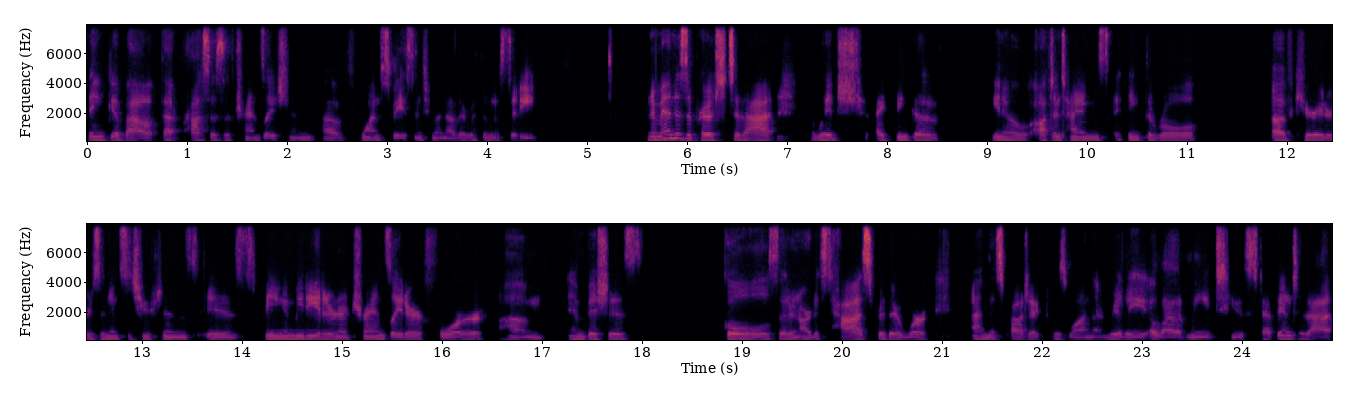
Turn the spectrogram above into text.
think about that process of translation of one space into another within the city. And Amanda's approach to that, which I think of, you know, oftentimes I think the role of curators and institutions is being a mediator and a translator for um, ambitious goals that an artist has for their work. And this project was one that really allowed me to step into that.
